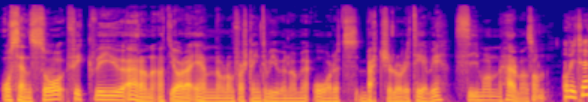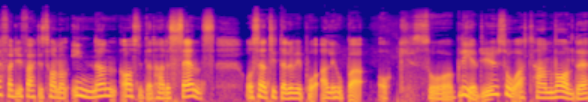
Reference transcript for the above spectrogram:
Och sen så fick vi ju äran att göra en av de första intervjuerna med årets Bachelor i tv, Simon Hermansson. Och vi träffade ju faktiskt honom innan avsnitten hade sänds. Och sen tittade vi på allihopa och så blev det ju så att han valde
